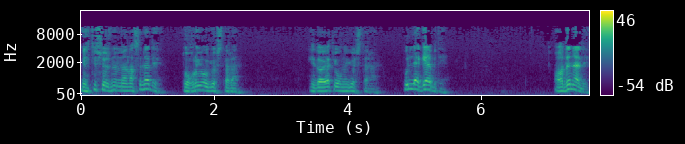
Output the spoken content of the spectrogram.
Mehdi sözünün mənası nədir? Doğru yol göstərən, hidayət yolunu göstərən. Bu ləqəbdir. Adı nədir?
